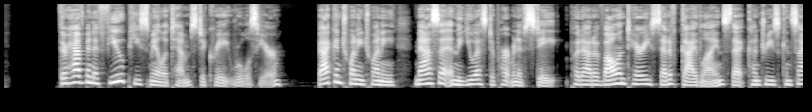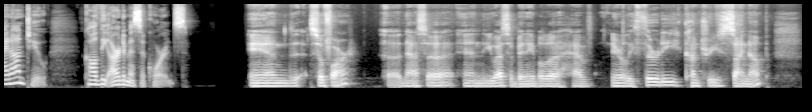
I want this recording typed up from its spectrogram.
There have been a few piecemeal attempts to create rules here. Back in 2020, NASA and the U.S. Department of State put out a voluntary set of guidelines that countries can sign on to, called the Artemis Accords. And so far, uh, NASA and the U.S. have been able to have nearly 30 countries sign up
